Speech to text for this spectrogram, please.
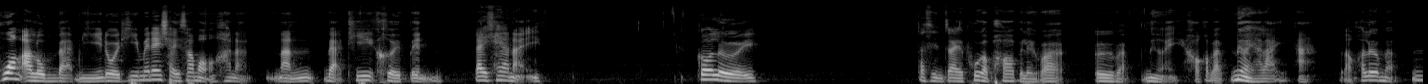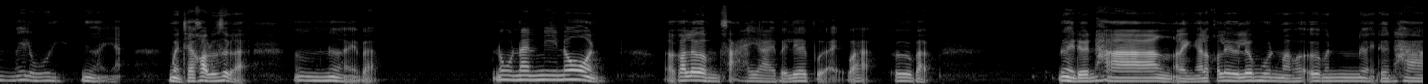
ห่วงอารมณ์แบบนี้ โดยที่ไม่ได้ใช้สมองขนาดนั้นแบบที่เคยเป็นได้แค่ไหน ก็เลย ตัดสินใจพูดกับพ่อไปเลยว่า เออแบบเหนื่อย เขาก็แบบเหนื่อยอะไร อะ เราก็เริ่มแบบ อืมไม่รู้ดิเหนื่อยอะ่ะ เหมือนใช้ความรู้สึกอะอืมเหนื่อยแบบนู่นนั่นนี่โน่นแล้วก็เริ่มสาธยายไปเรื่อยเปื่อยว่า เออแบบ เหนื่อยเดินทางอะไรเงี้ยเราก็เลยเริ่มวนมาว่าเออมันเหนื่อยเดินทาง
